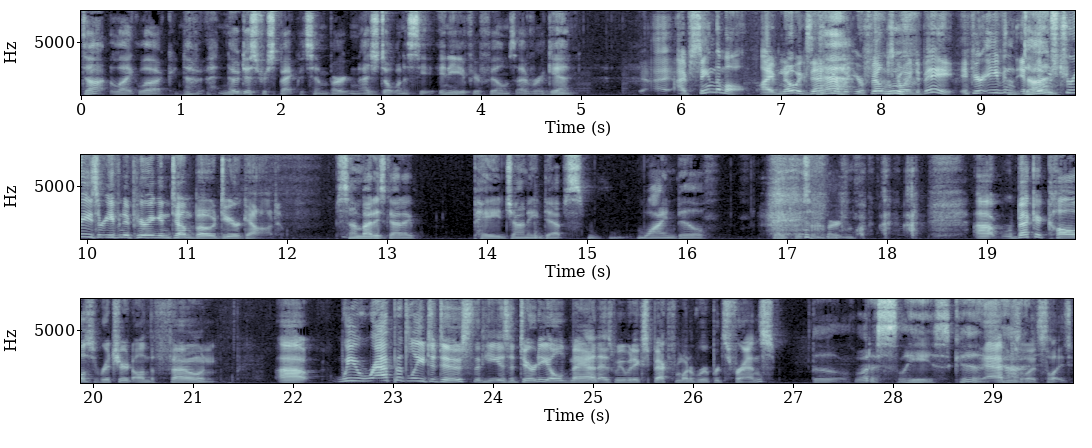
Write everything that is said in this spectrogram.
don't, like look, no, no disrespect to Tim Burton. I just don't want to see any of your films ever again. I, I've seen them all. I know exactly Yeah. what your film's Oof. going to be. If you're even if done. those trees are even appearing in Dumbo, dear God. Somebody's got to pay Johnny Depp's wine bill. Thank you, Tim Burton. Uh, Rebecca calls Richard on the phone. Uh, we rapidly deduce that he is a dirty old man, as we would expect from one of Rupert's friends. Ugh, what a sleaze. Good. God. Absolute slaves.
